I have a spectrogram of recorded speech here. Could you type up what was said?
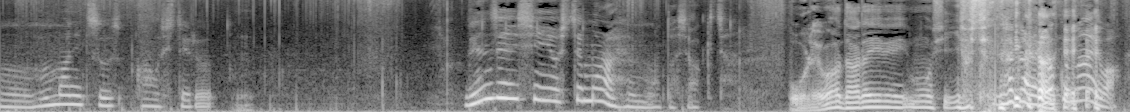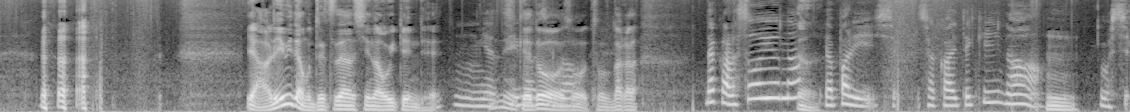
もうほんまに痛感してる、全然信用してもらえへんもん私あきちゃ俺は誰も信用してんないかだからよくらね。ないわ、いやある意味ではもう絶大な信頼置いてんで。うん、いやね違うけどそうそうだからだからそういうな、うん。やっぱりし社会的なうん。し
